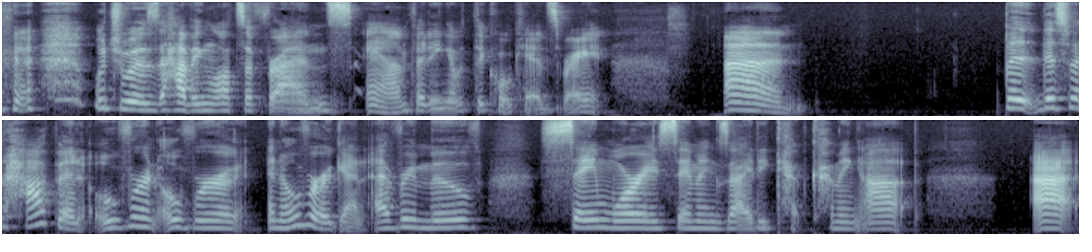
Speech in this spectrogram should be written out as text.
which was having lots of friends and fitting in with the cool kids, right? Um, but this would happen over and over and over again. Every move, same worries, same anxiety kept coming up at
